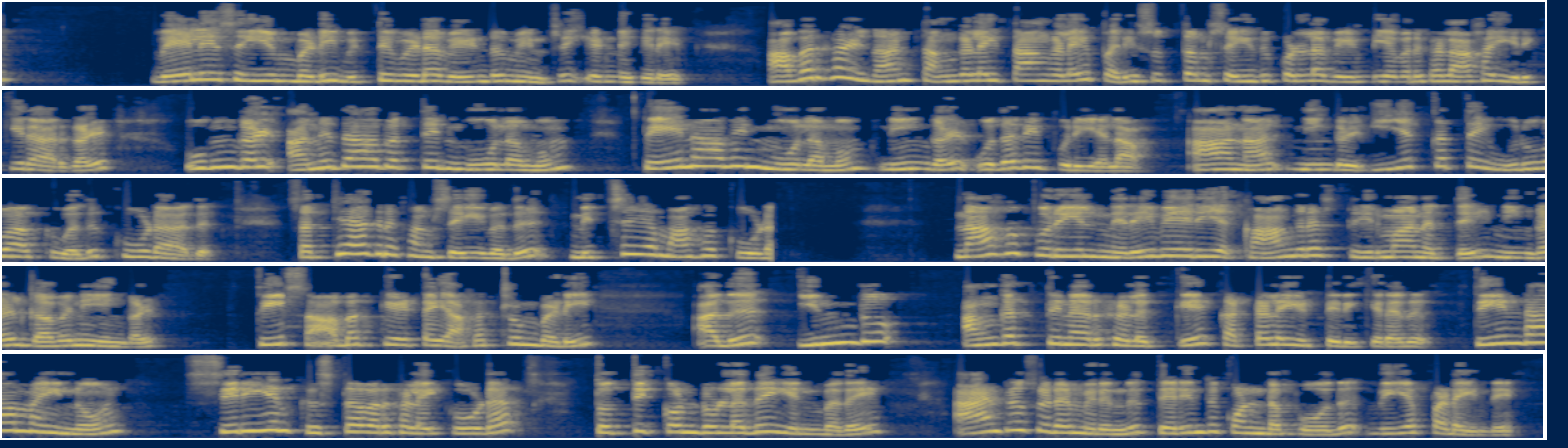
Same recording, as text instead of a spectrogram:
வேலை செய்யும்படி விட்டுவிட வேண்டும் என்று எண்ணுகிறேன். அவர்கள்தான் தங்களை தாங்களே பரிசுத்தம் செய்து கொள்ள வேண்டியவர்களாக இருக்கிறார்கள். உங்கள் அனுதாபத்தின் மூலமும் பேனாவின் மூலமும் நீங்கள் உதவி புரியலாம். ஆனால் நீங்கள் இயக்கத்தை உருவாக்குவது கூடாது. சத்தியாகிரகம் செய்வது நிச்சயமாக கூடாது. நாகபுரியில் நிறைவேறிய காங்கிரஸ் தீர்மானத்தை நீங்கள் கவனியுங்கள். தீ சாபக்கேட்டை அகற்றும்படி அது இந்து அங்கத்தினர்களுக்கே கட்டளையிட்டிருக்கிறது. தீண்டாமை நோய் சிரியன் கிறிஸ்தவர்களை கூட தொத்திக் கொண்டுள்ளது என்பதை ஆண்ட்ரூஸிடமிருந்து தெரிந்து கொண்ட போது வியப்படைந்தேன்.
